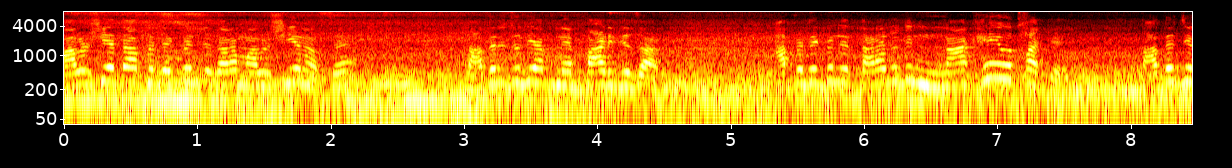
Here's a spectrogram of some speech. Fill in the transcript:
মালয়েশিয়াতে আপনি দেখবেন যে যারা মালয়েশিয়ান আছে, তাদের যদি আপনি বাড়িতে যান, আপনি দেখবেন যে তারা যদি না খেয়েও থাকে, তাদের যে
